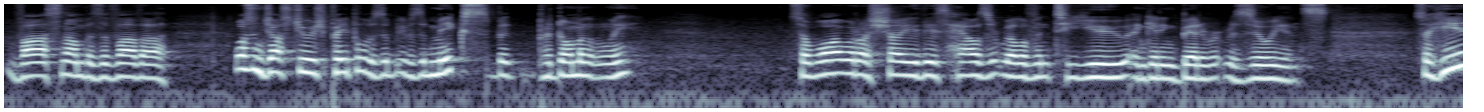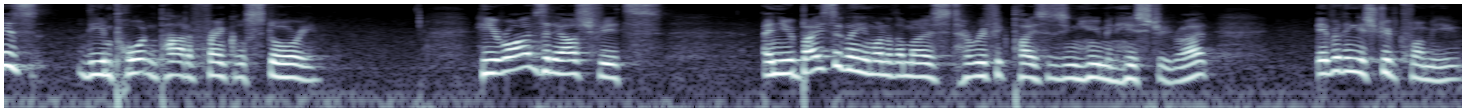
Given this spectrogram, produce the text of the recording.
vast numbers of other, it wasn't just Jewish people, it was a, it was a mix, but predominantly. So, why would I show you this? How is it relevant to you and getting better at resilience? So, here's the important part of Frankl's story. He arrives at Auschwitz and you're basically in one of the most horrific places in human history, right? Everything is stripped from you,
